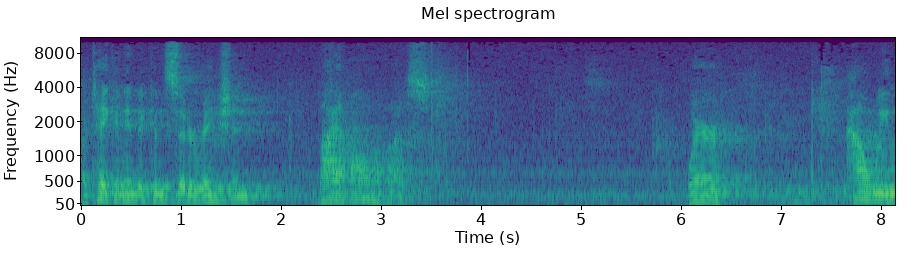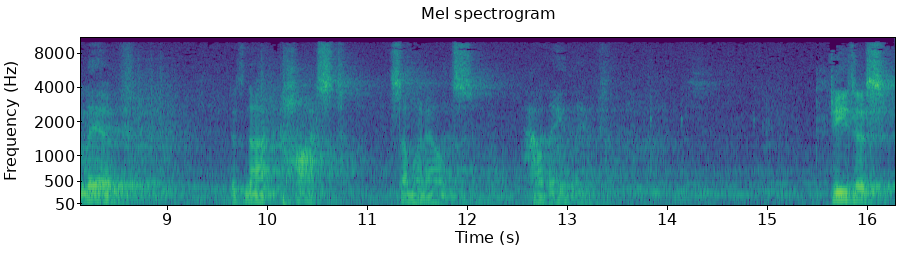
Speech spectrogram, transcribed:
are taken into consideration by all of us, where how we live does not cost someone else how they live. Jesus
